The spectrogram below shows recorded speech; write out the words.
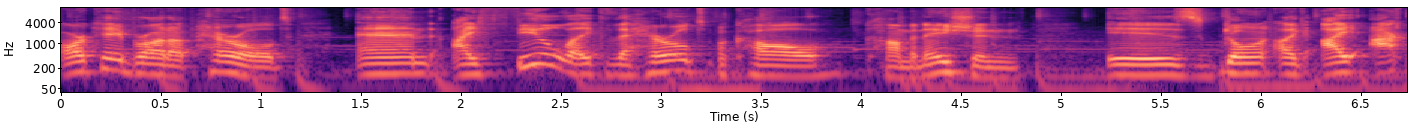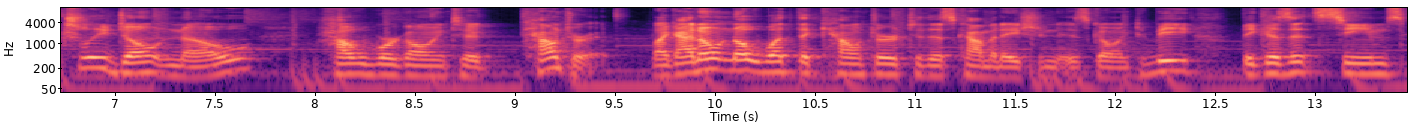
RK brought up Harald and I feel like the Harald Pakal combination is going like I actually don't know how we're going to counter it. Like I don't know what the counter to this combination is going to be because it seems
